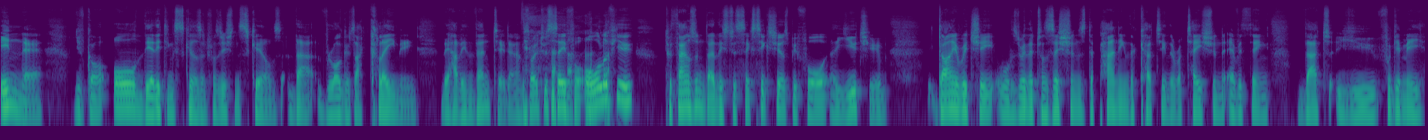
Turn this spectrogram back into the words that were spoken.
in there, you've got all the editing skills and transition skills that vloggers are claiming they have invented. And I'm sorry to say, for all of you, 2000, at least to six, six years before uh, YouTube, Guy Ritchie was doing the transitions, the panning, the cutting, the rotation, everything that you, forgive me,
